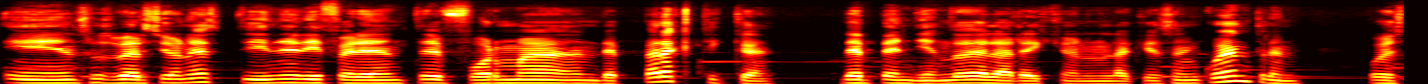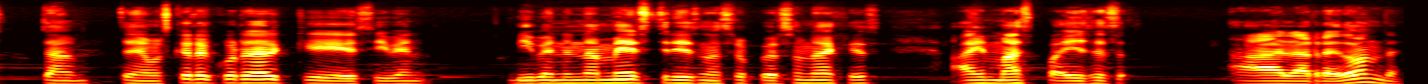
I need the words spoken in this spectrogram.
en sus versiones tiene diferente forma de práctica dependiendo de la región en la que se encuentren. Pues tenemos que recordar que si bien viven en Amestris nuestros personajes, hay más países a la redonda.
